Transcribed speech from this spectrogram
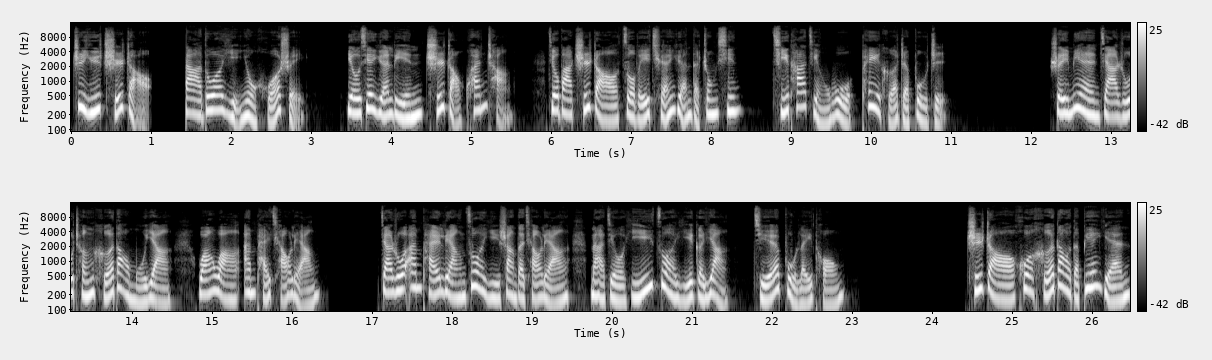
至于池沼，大多引用活水，有些园林池沼宽敞，就把池沼作为全园的中心，其他景物配合着布置。水面假如呈河道模样，往往安排桥梁；假如安排两座以上的桥梁，那就一座一个样，绝不雷同。池沼或河道的边沿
